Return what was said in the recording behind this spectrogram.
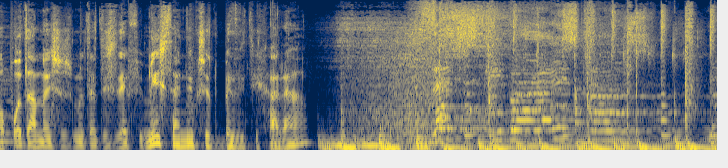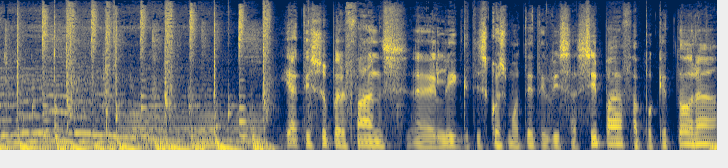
Οπότε αμέσως μετά τις διαφημίσεις θα ανοίξω την παιδική χαρά. Για τη Super Fans ε, League της Cosmote TV σας είπα, θα πω και τώρα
